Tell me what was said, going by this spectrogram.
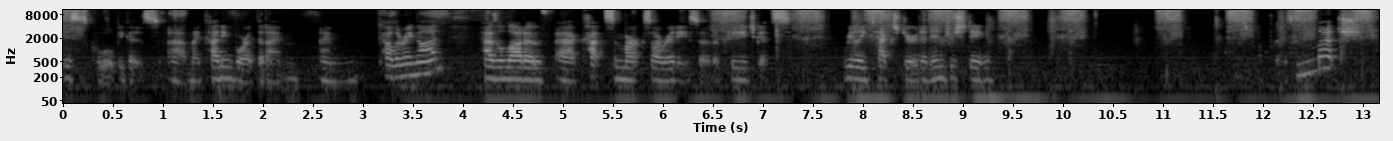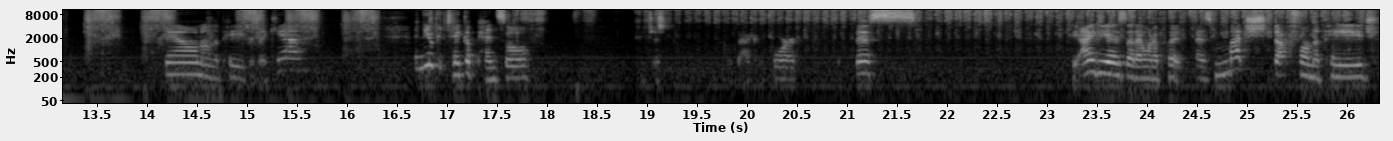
this is cool because uh, my cutting board that I'm I'm coloring on has a lot of uh, cuts and marks already, so the page gets really textured and interesting. Put as much down on the page as I can. And you could take a pencil and just go back and with this. The idea is that I want to put as much stuff on the page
